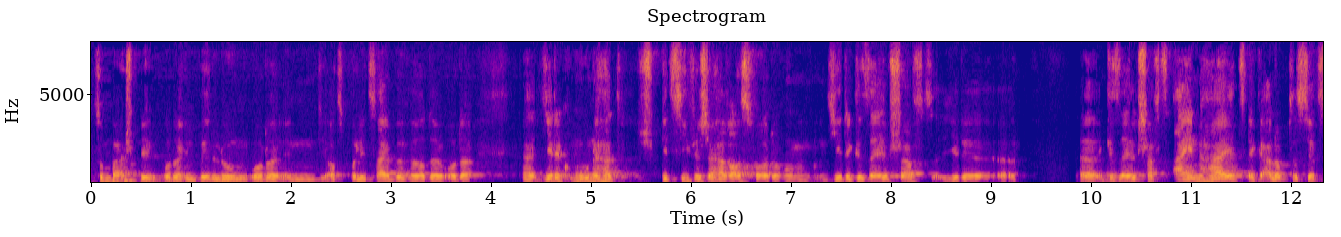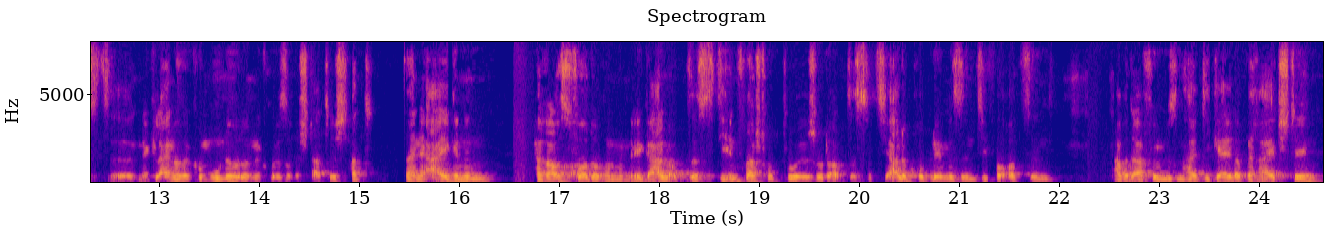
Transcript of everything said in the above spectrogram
Zum Beispiel oder in Bildung oder in die Ortspolizeibehörde oder äh, jede Kommune hat spezifische Herausforderungen und jede Gesellschaft, jede äh, äh, Gesellschaftseinheit, egal ob das jetzt äh, eine kleinere Kommune oder eine größere Stadt ist, hat seine eigenen Herausforderungen, egal ob das die Infrastruktur ist oder ob das soziale Probleme sind, die vor Ort sind. Aber dafür müssen halt die Gelder bereitstehen,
